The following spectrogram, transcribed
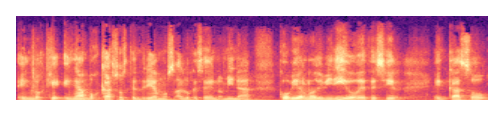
en los que en ambos casos tendríamos algo que se denomina gobierno dividido, es decir, en caso,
